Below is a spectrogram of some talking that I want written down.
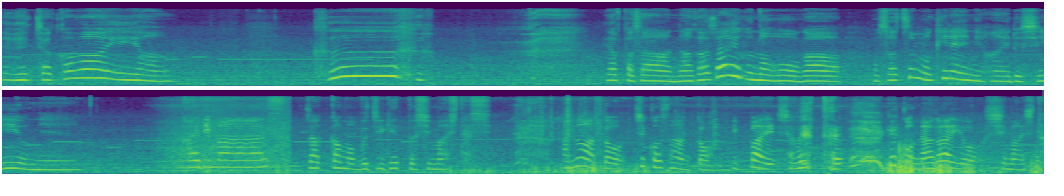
めっちゃかわいいやん。くー。やっぱさ長財布の方がお札も綺麗に入るしいいよね。帰ります。雑貨も無事ゲットしましたし。あのあとチコさんといっぱい喋って結構長いをしました、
